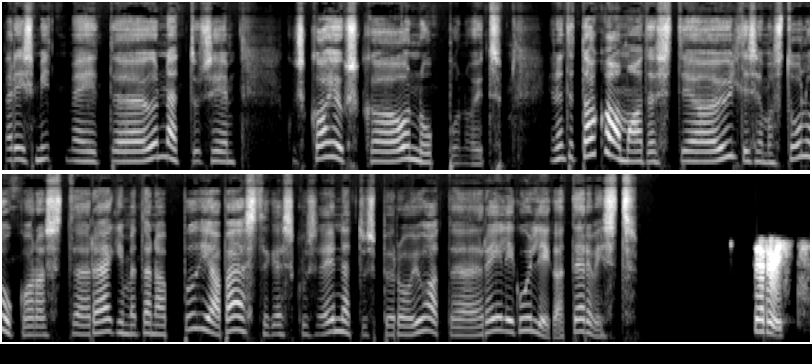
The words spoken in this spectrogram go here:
päris mitmeid äh, õnnetusi, kus kahjuks ka on uppunuid. ja nende tagamaadest ja üldisemast olukorrast räägime täna Põhja Päästekeskuse ennetusbüroo juhataja Reili Kulliga, tervist! tervist!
